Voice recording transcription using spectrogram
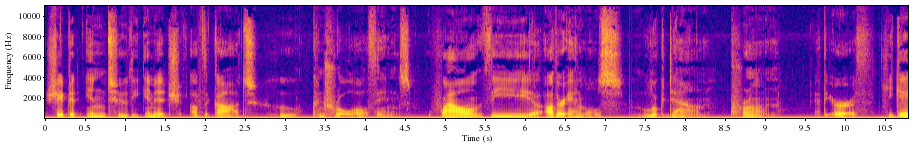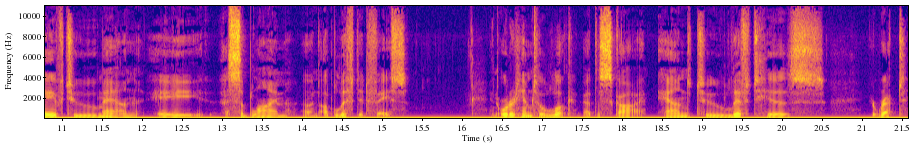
shaped it into the image of the gods who control all things. While the other animals look down, prone, at the earth, he gave to man a, a sublime, an uplifted face, and ordered him to look at the sky and to lift his erect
